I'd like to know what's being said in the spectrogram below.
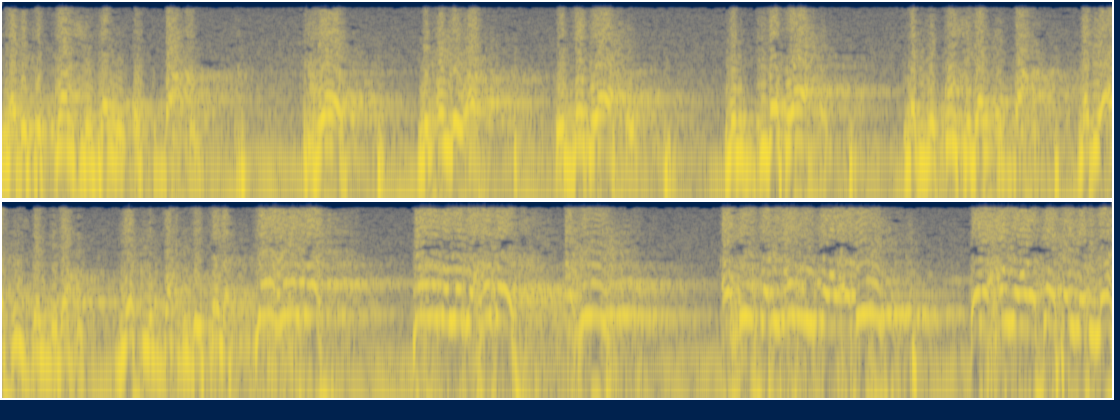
ما بتكونش زنقة بعض إخوات من أم وأب والبيت واحد من بيت واحد ما بيكونش زنقة بعض ما بيقفوش جنب بعض. بياكلوا بعض زي السمك. ما هذا! هذا الذي حدث أخوك أخوك من أمك وأبيك. ولا حول ولا قوة إلا بالله.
